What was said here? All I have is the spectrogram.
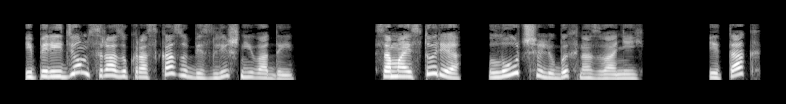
И перейдем сразу к рассказу без лишней воды. Сама история лучше любых названий. Итак,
